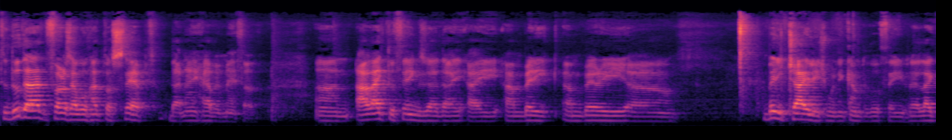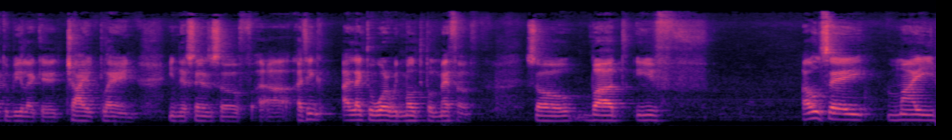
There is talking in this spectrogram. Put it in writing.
to do that, first I will have to accept that I have a method. And I like to think that I, I am very, I'm very, uh, very childish when it comes to those things. I like to be like a child playing in the sense of, uh, I think I like to work with multiple methods. So, but if I would say my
